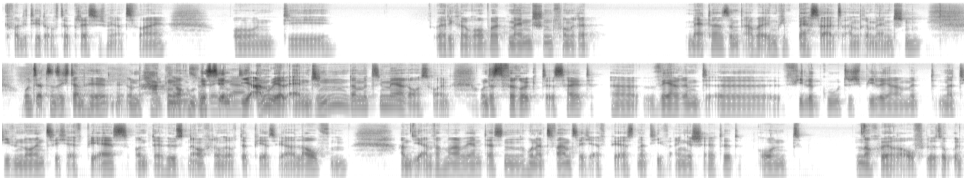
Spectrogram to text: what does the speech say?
Qualität auf der PlayStation 2. Und die Radical Robot Menschen von Red Matter sind aber irgendwie besser als andere Menschen und setzen sich dann hin und hacken noch ein bisschen ja. die Unreal Engine, damit sie mehr rausholen. Und das Verrückte ist halt, äh, während äh, viele gute Spiele ja mit nativen 90 FPS und der höchsten Auflösung auf der PSVR laufen, haben die einfach mal währenddessen 120 FPS nativ eingeschaltet und noch höhere Auflösung. Und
